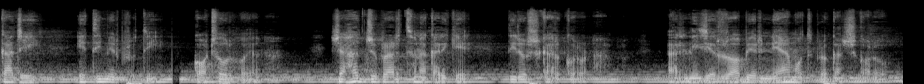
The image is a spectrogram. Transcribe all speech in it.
কাজেই এতিমের প্রতি কঠোর হয়েও না। সাহায্য প্রার্থনাকারীকে তিরস্কার করো না, আর নিজের রবের নিয়ামত প্রকাশ করো।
